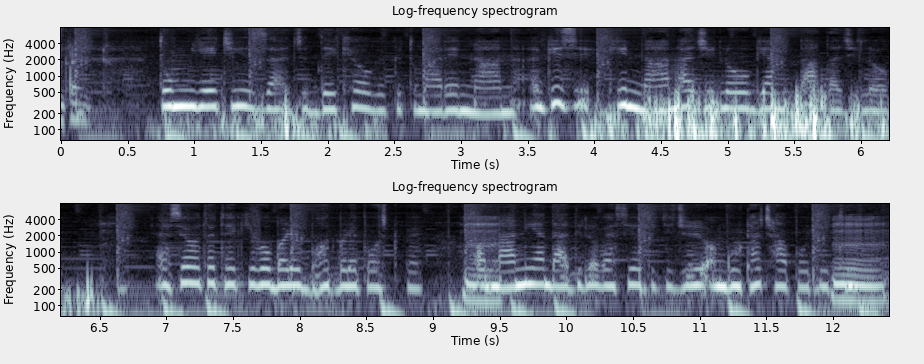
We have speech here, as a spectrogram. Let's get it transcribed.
राइट तुम ये चीज़ जो देखे होगे कि तुम्हारे नाना किसी कि नाना जी लोग या दादाजी लोग ऐसे होते थे कि वो बड़े बहुत बड़े पोस्ट पे। और हम्म। नानी या दादी लोग ऐसी होती थी जो अंगूठा छाप होती थी।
